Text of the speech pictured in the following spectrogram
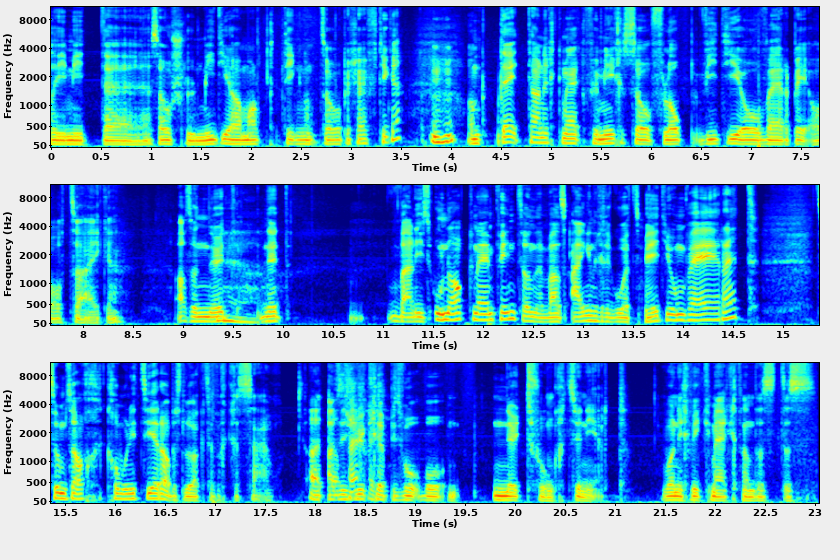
ein mit äh, Social Media Marketing und so beschäftigen. Und dort habe ich gemerkt, für mich so Flop Video Werbeanzeigen. Also nicht, nicht weil ich es unangenehm finde, sondern weil es eigentlich ein gutes Medium wäre, um Sachen zu kommunizieren, aber es schaut einfach keine Sau. Ah, Also es ist wirklich etwas, wo, wo nicht funktioniert. Wo ich wie gemerkt habe, dass das,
